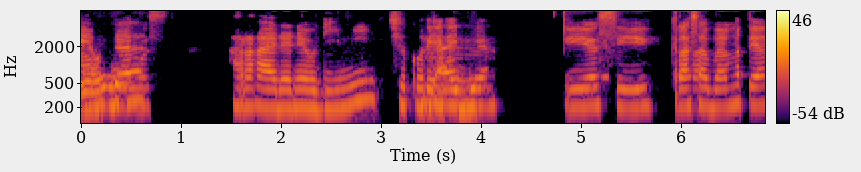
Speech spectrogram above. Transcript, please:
ya udah karena keadaannya begini, syukuri hmm. aja. Iya sih, kerasa banget ya.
